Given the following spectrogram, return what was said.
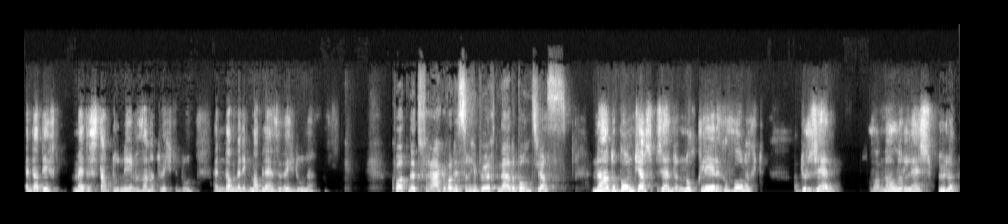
En dat heeft mij de stap doen nemen van het weg te doen. En dan ben ik maar blijven wegdoen. Hè. Ik wou net vragen, wat is er gebeurd na de bontjas? Na de bontjas zijn er nog kleren gevolgd. Er zijn van allerlei spullen.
